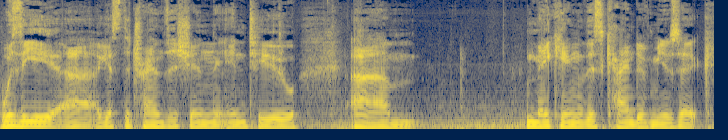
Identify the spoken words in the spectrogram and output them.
Was the uh, I guess the transition into um, making this kind of music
